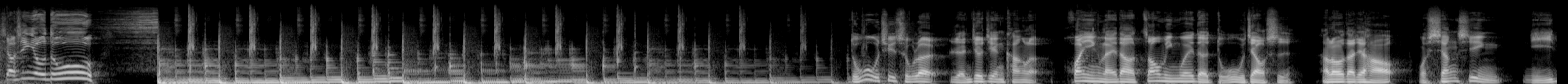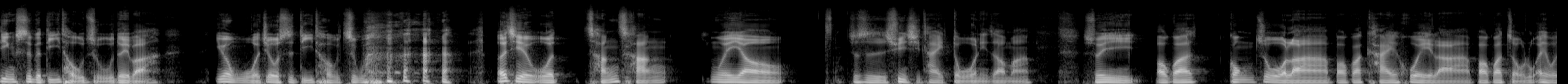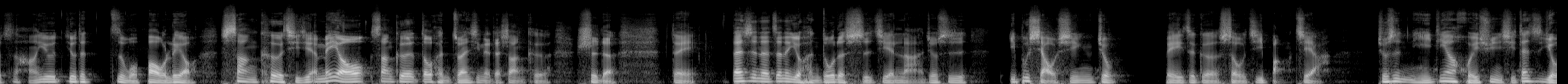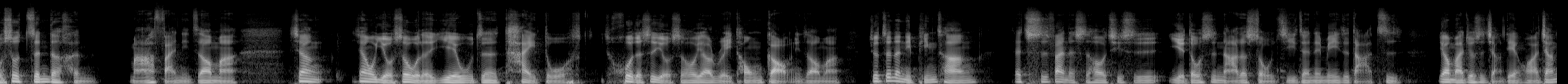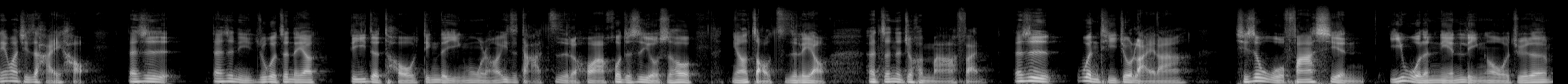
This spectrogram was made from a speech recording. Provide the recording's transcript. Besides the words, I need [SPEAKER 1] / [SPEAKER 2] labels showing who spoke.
[SPEAKER 1] 小心有毒。毒物去除了，人就健康了。欢迎来到昭明威的毒物教室。Hello，大家好。我相信你一定是个低头族，对吧？因为我就是低头族，而且我常常因为要就是讯息太多，你知道吗？所以包括工作啦，包括开会啦，包括走路，哎，我这好像又又在自我爆料。上课期间没有上课，都很专心的在上课。是的，对。但是呢，真的有很多的时间啦，就是一不小心就被这个手机绑架，就是你一定要回讯息，但是有时候真的很麻烦，你知道吗？像像我有时候我的业务真的太多，或者是有时候要蕊通告，你知道吗？就真的你平常在吃饭的时候，其实也都是拿着手机在那边一直打字，要么就是讲电话，讲电话其实还好，但是但是你如果真的要。低着头盯着荧幕，然后一直打字的话，或者是有时候你要找资料，那真的就很麻烦。但是问题就来啦，其实我发现以我的年龄哦，我觉得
